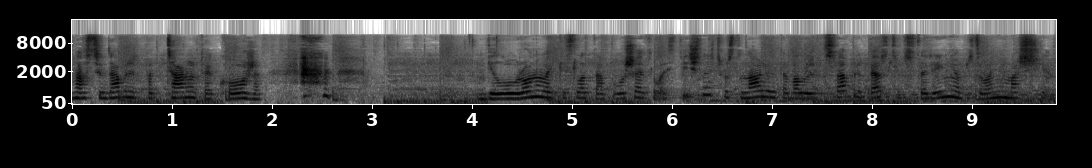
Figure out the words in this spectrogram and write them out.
У нас всегда будет подтянутая кожа. Гиалуроновая кислота повышает эластичность, восстанавливает овал лица, препятствует старению и образованию морщин.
